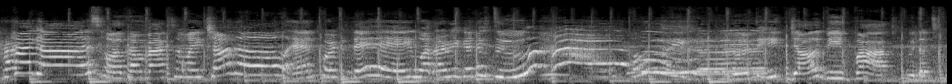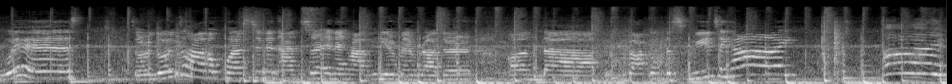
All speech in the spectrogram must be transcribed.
Hi guys! Welcome back to my channel! And for today, what are we gonna do? Oh my god. We're going to eat Jollibee but with a twist! So we're going to have a question and answer and I have here my brother on the back of the screen. Say hi! Hi!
